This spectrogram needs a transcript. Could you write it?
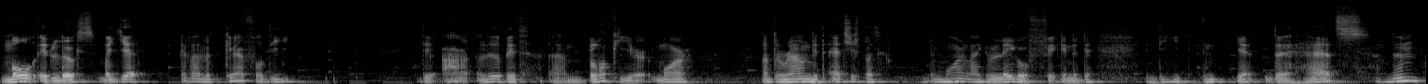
mold it looks, but yet if I look careful, the they are a little bit um, blockier, more not the rounded edges, but they're more like a Lego fig. And the, Indeed, and yeah, the heads of them.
